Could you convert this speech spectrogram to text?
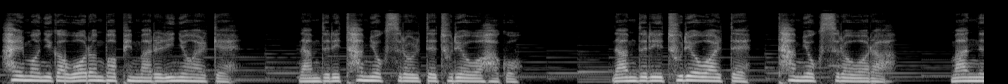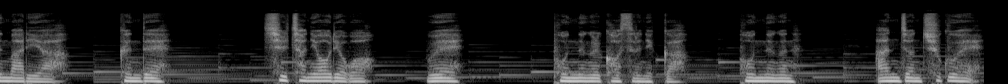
할머니가 워런 버핏 말을 인용할게. 남들이 탐욕스러울 때 두려워하고, 남들이 두려워할 때 탐욕스러워라. 맞는 말이야. 근데 실천이 어려워. 왜? 본능을 거스르니까. 본능은 안전 추구해.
